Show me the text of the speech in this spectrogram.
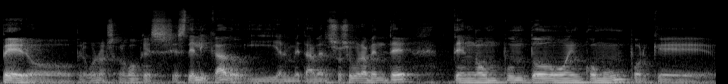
pero, pero bueno, es algo que es, es delicado y el metaverso seguramente tenga un punto en común porque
